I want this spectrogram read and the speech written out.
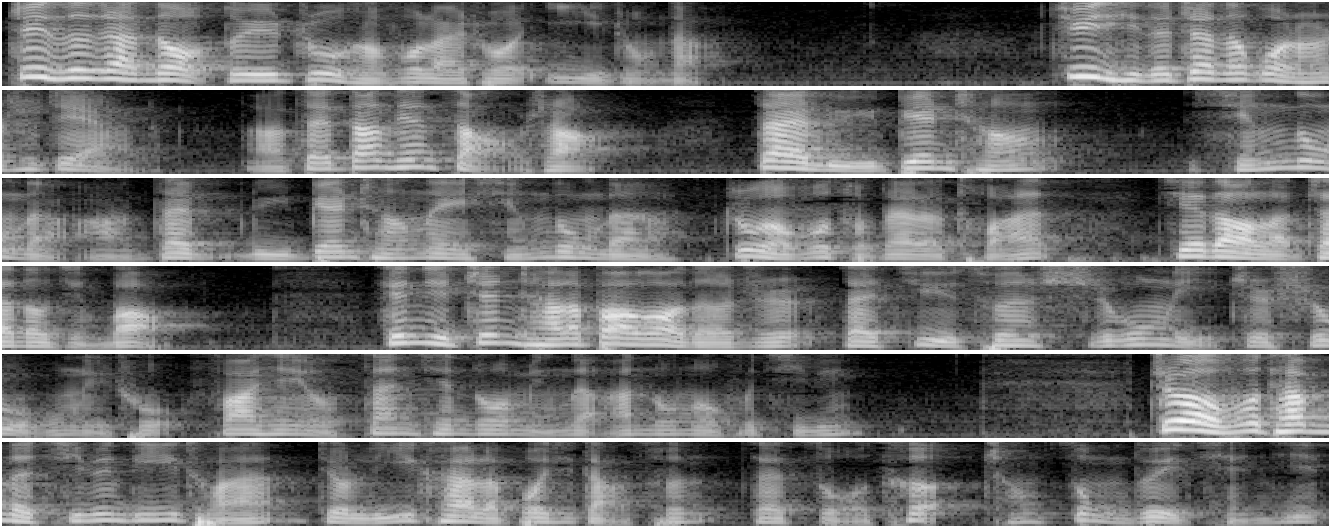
这次战斗对于朱可夫来说意义重大。具体的战斗过程是这样的啊，在当天早上，在旅边城行动的啊，在旅边城内行动的朱可夫所在的团接到了战斗警报，根据侦查的报告得知，在距村十公里至十五公里处发现有三千多名的安东诺夫骑兵。朱可夫他们的骑兵第一团就离开了波奇塔村，在左侧呈纵队前进，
